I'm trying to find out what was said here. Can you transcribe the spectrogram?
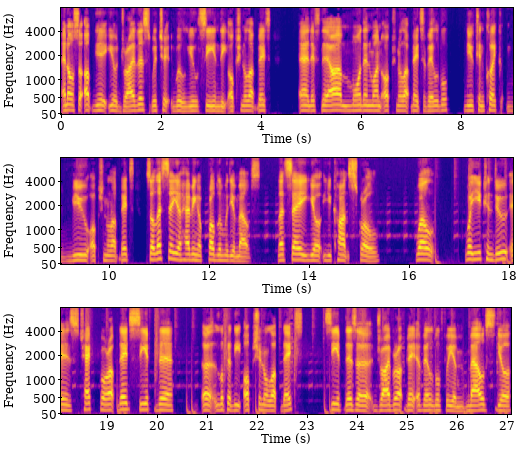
And also update your drivers, which will you'll see in the optional updates. And if there are more than one optional updates available, you can click view optional updates. So let's say you're having a problem with your mouse. Let's say you you can't scroll. Well, what you can do is check for updates, see if the uh, look at the optional updates, see if there's a driver update available for your mouse, your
